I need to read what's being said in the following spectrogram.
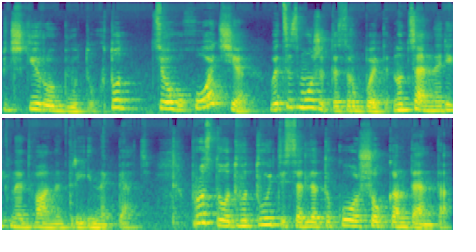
під шкірою буту. Хто цього хоче, ви це зможете зробити. Ну це не рік, не два, не три і не п'ять. Просто от готуйтеся для такого шок-контента.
